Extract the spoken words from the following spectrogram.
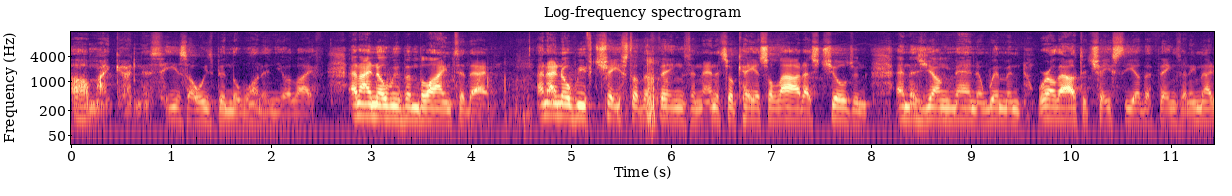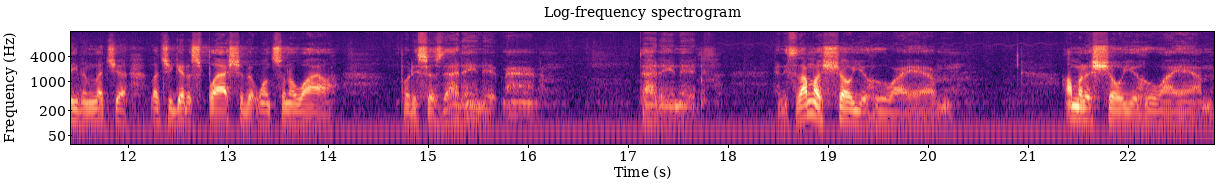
Oh my goodness, He has always been the one in your life. And I know we've been blind to that. And I know we've chased other things, and, and it's okay. It's allowed as children and as young men and women. We're allowed to chase the other things, and He might even let you, let you get a splash of it once in a while. But He says, That ain't it, man. That ain't it. And He says, I'm going to show you who I am. I'm going to show you who I am.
